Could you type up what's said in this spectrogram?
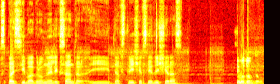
Спасибо огромное, Александр, и до встречи в следующий раз. Всего доброго.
